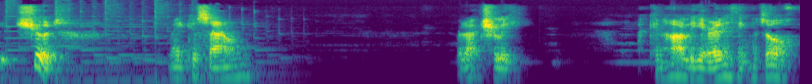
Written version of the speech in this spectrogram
it should make a sound. But actually, I can hardly hear anything at all.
